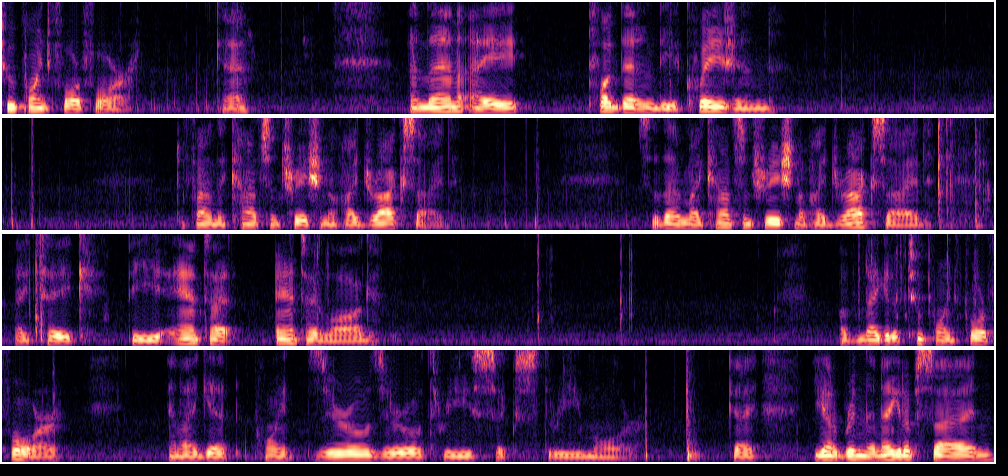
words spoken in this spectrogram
two point four four. Okay? And then I plug that into the equation to find the concentration of hydroxide. So then my concentration of hydroxide, I take the anti antilog of negative 2.44 and I get 0.00363 molar. Okay, you got to bring the negative side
